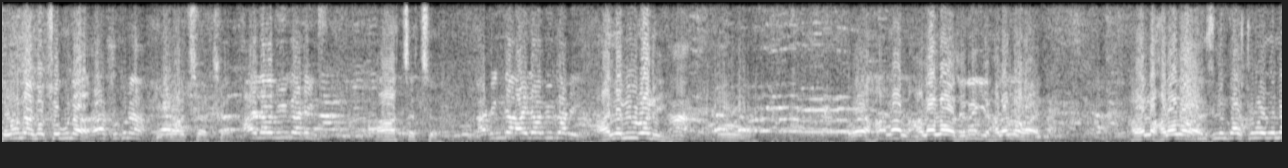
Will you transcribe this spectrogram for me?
সগুনা সব সগুনা ও আচ্ছা আচ্ছা। আই লাভ ইউ কাটিং আচ্ছা আচ্ছা। I love you cutting I love you গাড়ি ও। এবার হালাল হালালও আছে নাকি? হালালও হয়। হালাল হালালও হয়। মুসলিম কাস্টমারের জন্য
